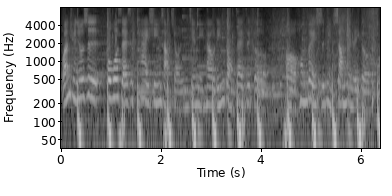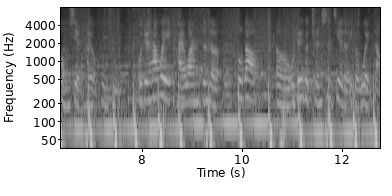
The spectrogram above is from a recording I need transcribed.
完全就是波波实在是太欣赏小林煎饼，还有林董在这个呃烘焙食品上面的一个贡献还有付出，我觉得他为台湾真的做到呃，我觉得一个全世界的一个味道，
